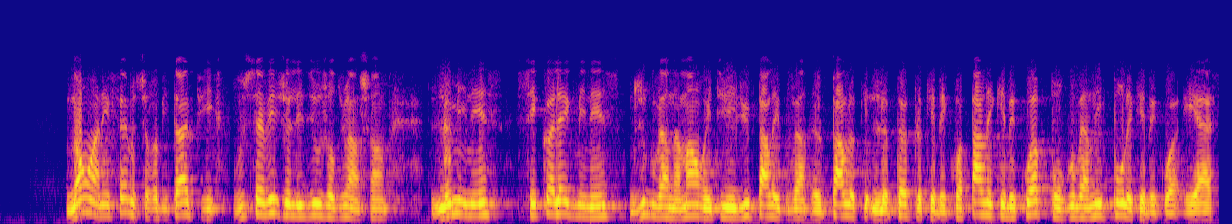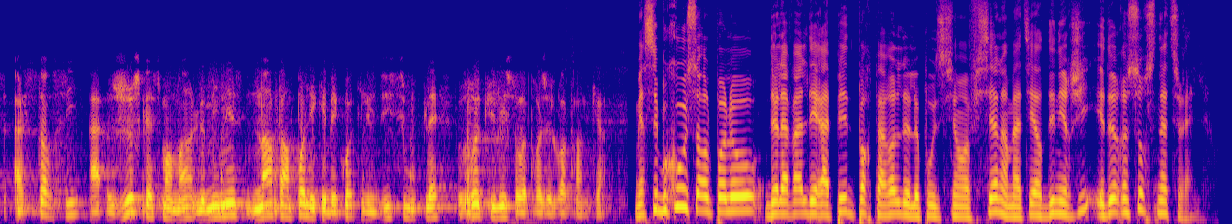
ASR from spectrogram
Non, en effet, M. Robitaille. Puis, vous savez, je l'ai dit aujourd'hui en Chambre, le ministre ses collègues ministres du gouvernement ont été élus par, euh, le, peuple québécois, par les Québécois, pour gouverner pour les Québécois. Et à, à ce jusqu'à ce moment, le ministre n'entend pas les Québécois qui lui disent, s'il vous plaît, reculez sur le projet de loi 34. Merci beaucoup, Saul Polo, de Laval des Rapides, porte-parole de l'opposition officielle en matière d'énergie et de ressources naturelles.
